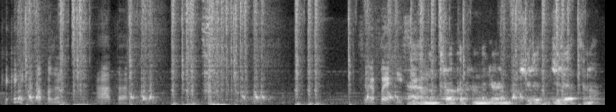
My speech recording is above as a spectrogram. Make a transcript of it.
O que, que é isso que você tá fazendo? Ah, tá. Você já foi aqui em Ah, cima? não troca pra melhor dire direto, não.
